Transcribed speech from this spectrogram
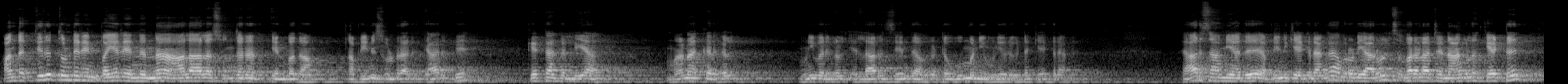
அந்த திருத்தொண்டரின் பெயர் என்னென்னா ஆளாள சுந்தரர் என்பதாம் அப்படின்னு சொல்கிறாரு யாருக்கு? கேட்டாங்க இல்லையா மாணாக்கர்கள் முனிவர்கள் எல்லாரும் சேர்ந்து அவர்கிட்ட ஊமணி முனிவர்கிட்ட கேட்குறாங்க யார் சாமி அது? அப்படின்னு கேட்குறாங்க அவருடைய அருள் வரலாற்றை நாங்களும் கேட்டு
